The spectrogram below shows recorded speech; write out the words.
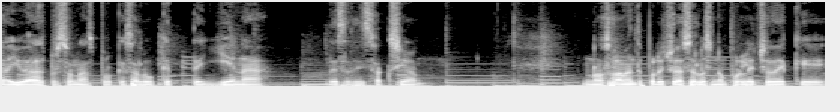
ayudar a las personas porque es algo que te llena de satisfacción. No solamente por el hecho de hacerlo, sino por el hecho de que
